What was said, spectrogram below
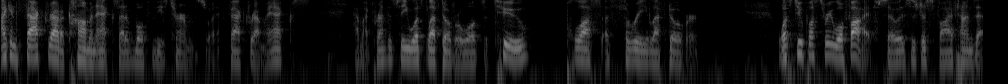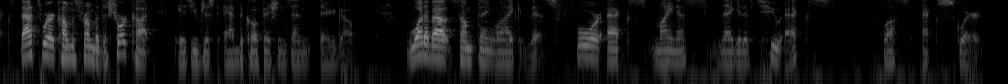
I can factor out a common x out of both of these terms. So I factor out my x, have my parenthesis. What's left over? Well, it's a 2 plus a 3 left over. What's 2 plus 3? Well, 5. So this is just 5 times x. That's where it comes from, but the shortcut is you just add the coefficients and there you go. What about something like this? 4x minus negative 2x plus x squared.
